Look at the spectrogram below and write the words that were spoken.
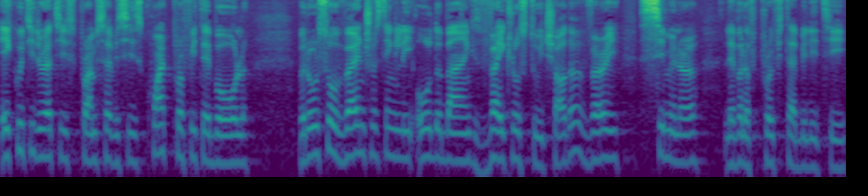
Equity derivatives, prime services, quite profitable, but also very interestingly, all the banks very close to each other, very similar level of profitability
